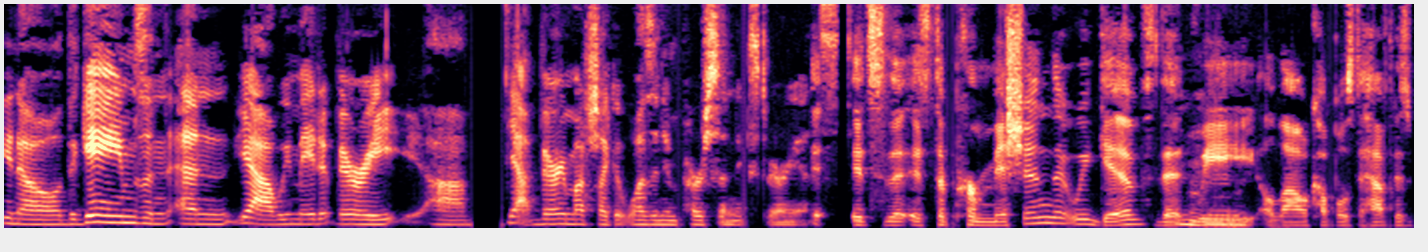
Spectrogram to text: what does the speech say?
you know the games and and yeah we made it very uh, yeah very much like it was an in-person experience. It's the it's the permission that we give that we allow couples to have because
